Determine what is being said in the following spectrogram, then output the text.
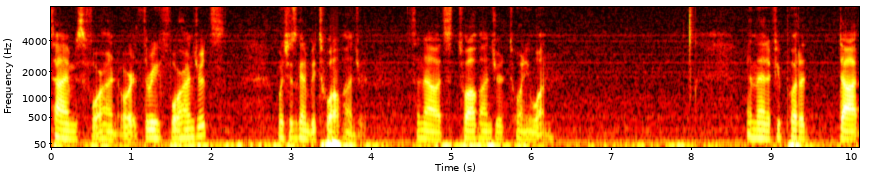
times 400 or three 400s, which is going to be 1200. So now it's 1221. And then if you put a dot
